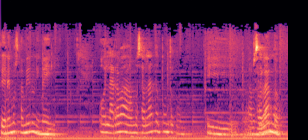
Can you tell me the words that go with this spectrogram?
tenemos también un email. O la arroba vamos hablando.com. Y vamos, hablando. hablando.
